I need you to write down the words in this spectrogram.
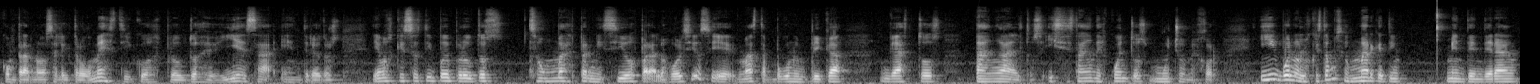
comprar nuevos electrodomésticos, productos de belleza, entre otros. Digamos que ese tipo de productos son más permisivos para los bolsillos y más tampoco no implica gastos tan altos. Y si están en descuentos mucho mejor. Y bueno los que estamos en marketing me entenderán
